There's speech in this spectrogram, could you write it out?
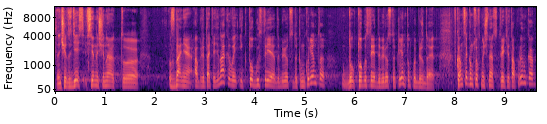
Значит, здесь все начинают здания обретать одинаковые, и кто быстрее доберется до конкурента, кто быстрее доберется до клиента, тот побеждает. В конце концов, начинается третий этап рынка,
